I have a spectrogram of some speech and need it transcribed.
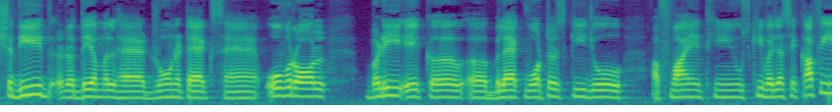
शदीद रद्द अमल है ड्रोन अटैक्स हैं। ओवरऑल बड़ी एक ब्लैक वाटर्स की जो अफवाहें थीं उसकी वजह से काफ़ी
